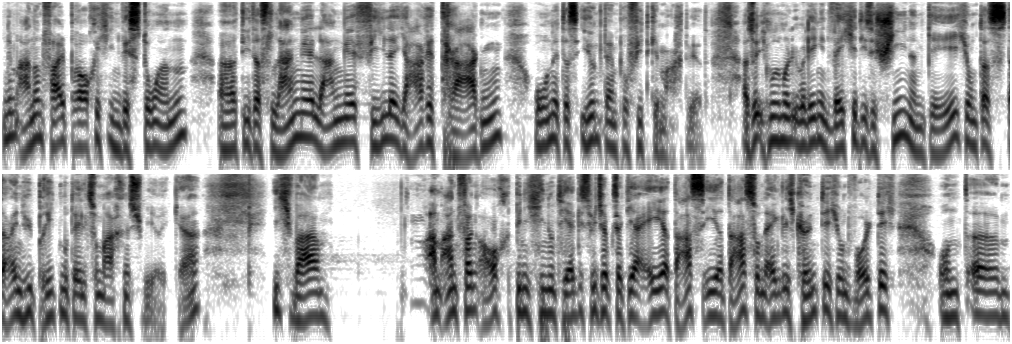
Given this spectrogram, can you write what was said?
und im anderen Fall brauche ich Investoren, äh, die das lange, lange, viele Jahre tragen, ohne dass irgendein Profit gemacht wird. Also ich muss mal überlegen, welche diese Schienen gehe ich und das da ein Hybridmodell zu machen, ist schwierig. Ja. Ich war am Anfang auch bin ich hin und her geswitcht, habe gesagt, ja eher das, eher das und eigentlich könnte ich und wollte ich und ähm,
